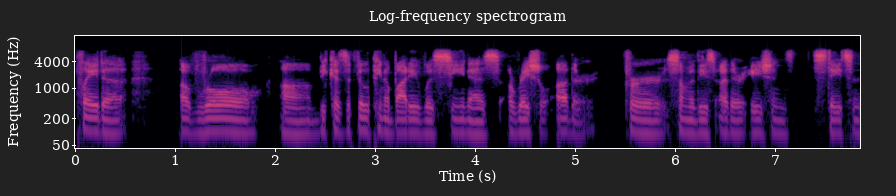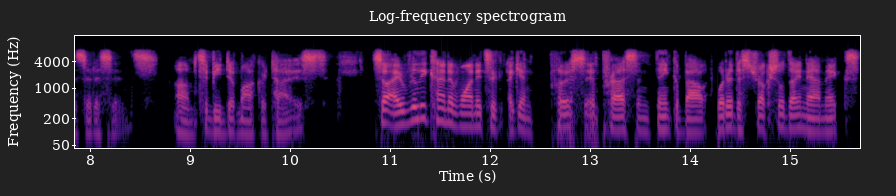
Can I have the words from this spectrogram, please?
played a a role um, because the Filipino body was seen as a racial other for some of these other Asian states and citizens um, to be democratized. So I really kind of wanted to again push and press and think about what are the structural dynamics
